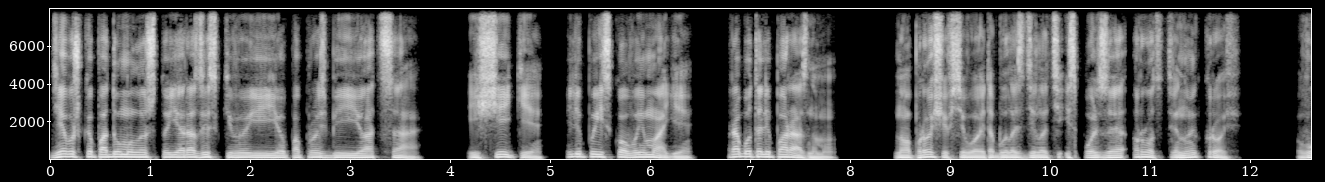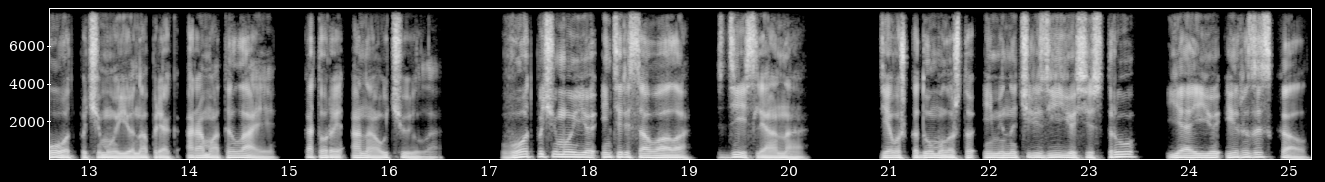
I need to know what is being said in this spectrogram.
Девушка подумала, что я разыскиваю ее по просьбе ее отца. Ищейки или поисковые маги работали по-разному. Но проще всего это было сделать, используя родственную кровь. Вот почему ее напряг аромат Элаи, который она учуяла. Вот почему ее интересовало, здесь ли она. Девушка думала, что именно через ее сестру я ее и разыскал.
